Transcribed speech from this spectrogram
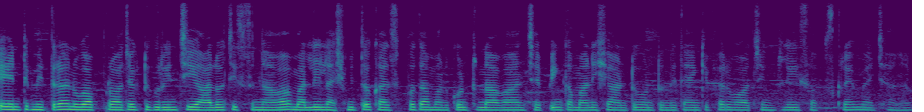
ఏంటి మిత్ర నువ్వు ఆ ప్రాజెక్ట్ గురించి ఆలోచిస్తున్నావా? మళ్ళీ లక్ష్మితో కలిసిపోదాం అనుకుంటున్నావా? అని చెప్పి ఇంకా మనీషా అంటూ ఉంటుంది. Thank you for watching please subscribe my channel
